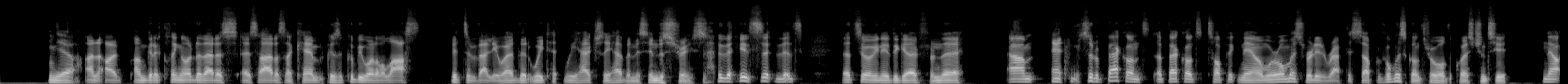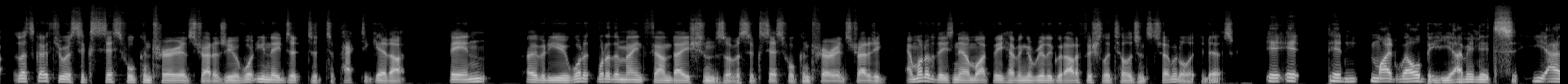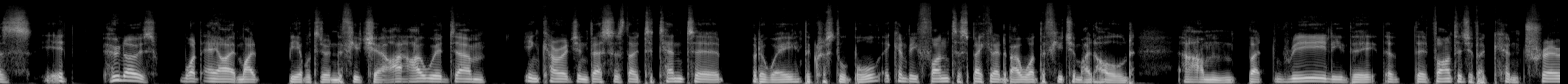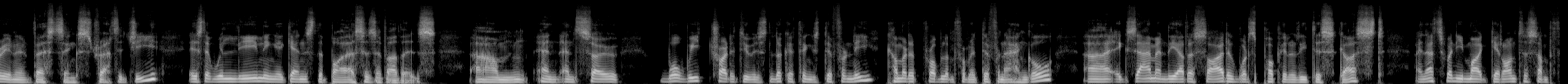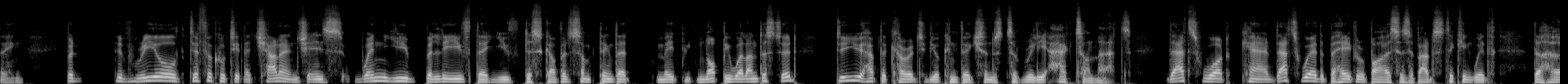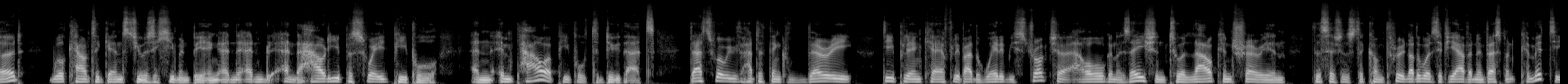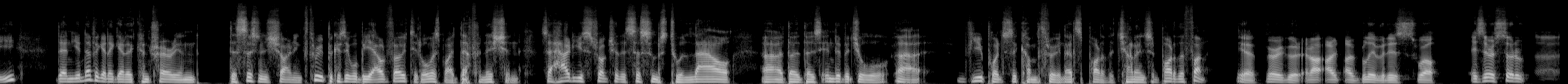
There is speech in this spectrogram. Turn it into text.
Yeah, and I, am going to cling on to that as, as hard as I can because it could be one of the last bits of value add that we t- we actually have in this industry. So that's that's that's where we need to go from there. Um, and sort of back on back onto topic now, and we're almost ready to wrap this up. We've almost gone through all the questions here. Now let's go through a successful contrarian strategy of what you need to, to, to pack together. Ben, over to you. What what are the main foundations of a successful contrarian strategy? And one of these now might be having a really good artificial intelligence terminal at your desk. It it, it might well be. I mean, it's as it. Who knows what AI might be able to do in the future? I, I would um, encourage investors though to tend to put away the crystal ball. It can be fun to speculate about what the future might hold. Um, but really, the, the, the advantage of a contrarian investing strategy is that we're leaning against the biases of others. Um, and, and so what we try to do is look at things differently, come at a problem from a different angle, uh, examine the other side of what's popularly discussed. And that's when you might get onto something. But the real difficulty and the challenge is when you believe that you've discovered something that may not be well understood, do you have the courage of your convictions to really act on that? That's what can, that's where the behavioral bias is about sticking with the herd will count against you as a human being. And, and, and how do you persuade people and empower people to do that? That's where we've had to think very deeply and carefully about the way that we structure our organization to allow contrarian decisions to come through. In other words, if you have an investment committee, then you're never going to get a contrarian decisions shining through because it will be outvoted almost by definition. So, how do you structure the systems to allow uh, those individual uh, viewpoints to come through? And that's part of the challenge and part of the fun. Yeah, very good. And I, I believe it is as well. Is there a sort of, uh,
